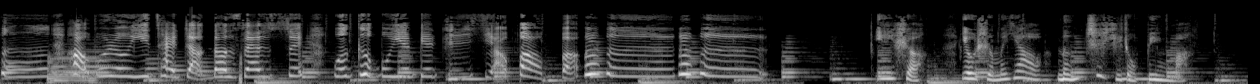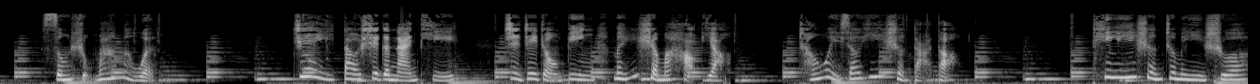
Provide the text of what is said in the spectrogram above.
嗯，好不容易才长到三岁，我可不愿变成小宝宝。嗯嗯，医生，有什么药能治这种病吗？松鼠妈妈问。这倒是个难题，治这种病没什么好药。长尾肖医生答道：“听医生这么一说，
